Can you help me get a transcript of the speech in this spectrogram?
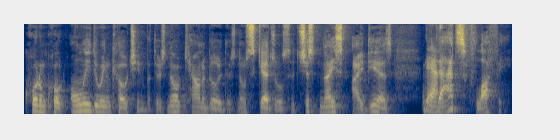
quote unquote only doing coaching, but there's no accountability, there's no schedules, it's just nice ideas, yeah. that's fluffy.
